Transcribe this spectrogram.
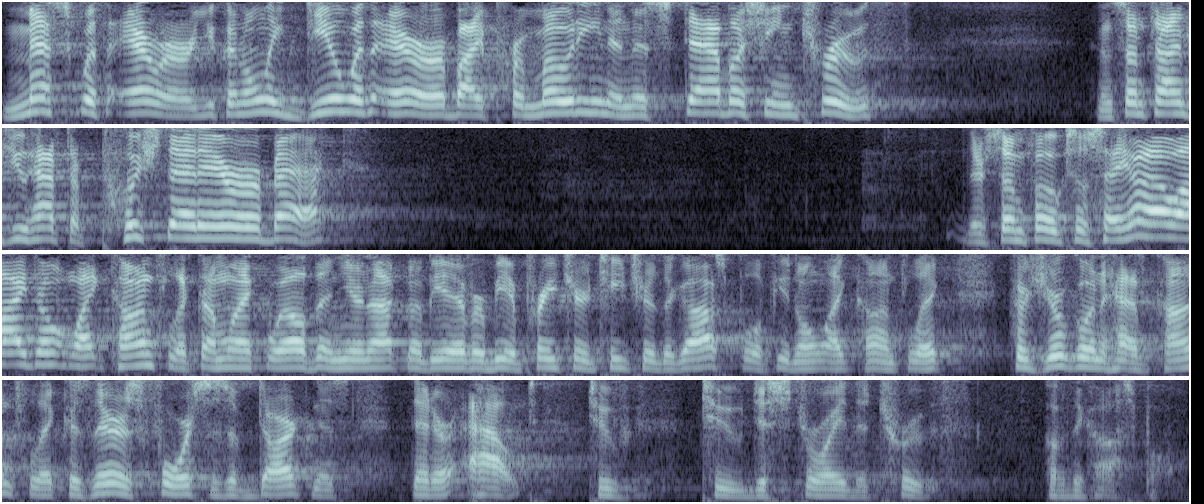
mess with error. You can only deal with error by promoting and establishing truth. And sometimes you have to push that error back. There's some folks who say, Oh, I don't like conflict. I'm like, Well, then you're not going to be ever be a preacher, teacher of the gospel if you don't like conflict, because you're going to have conflict, because there's forces of darkness that are out to, to destroy the truth of the gospel.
